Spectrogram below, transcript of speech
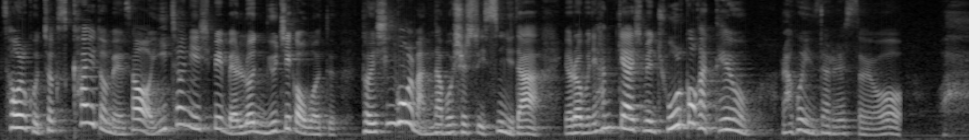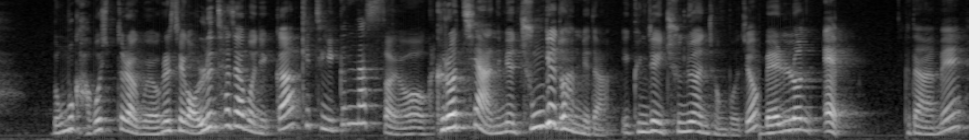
서울 고척 스카이돔에서 2022 멜론 뮤직 어워드 저희 신곡을 만나보실 수 있습니다. 여러분이 함께 하시면 좋을 것 같아요. 라고 인사를 했어요. 와, 너무 가고 싶더라고요. 그래서 제가 얼른 찾아보니까 티켓팅이 끝났어요. 그렇지 않으면 중계도 합니다. 이 굉장히 중요한 정보죠. 멜론 앱, 그 다음에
